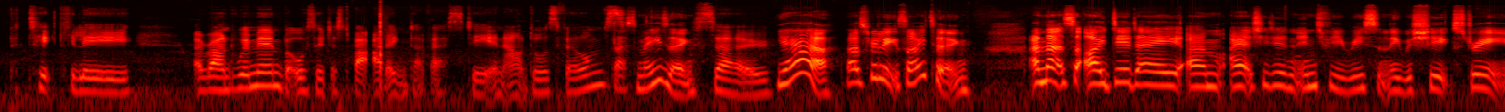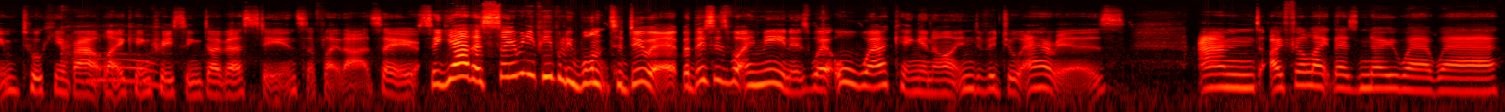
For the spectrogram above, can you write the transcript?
particularly around women, but also just about adding diversity in outdoors films. that's amazing so yeah that's really exciting and that's i did a um i actually did an interview recently with she extreme talking about like Oh. increasing diversity and stuff like that so so yeah there's so many people who want to do it but this is what i mean is we're all working in our individual areas and i feel like there's nowhere where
